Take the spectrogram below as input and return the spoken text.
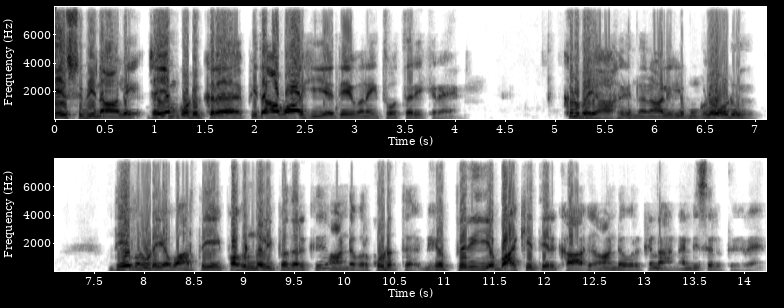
இயேசுவினாலே ஜெயம் கொடுக்கிற பிதாவாகிய தேவனை தோத்தரிக்கிறேன். கிருபையாக இந்த நாளிலும் உங்களோடு தேவனுடைய வார்த்தையை பகிர்ந்தளிப்பதற்கு ஆண்டவர் கொடுத்த மிகப்பெரிய பாக்கியத்திற்காக ஆண்டவருக்கு நான் நன்றி செலுத்துகிறேன்.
